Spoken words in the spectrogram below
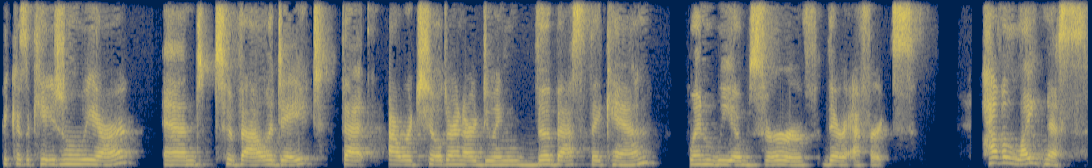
because occasionally we are, and to validate that our children are doing the best they can when we observe their efforts. Have a lightness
